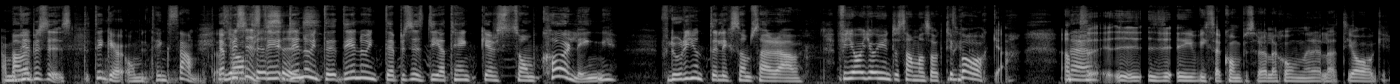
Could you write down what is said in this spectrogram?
Ja, men Ja, det, men precis. det tänker jag är omtänksamt. Ja, Alltså. precis. precis. Det, det, är nog inte, det är nog inte precis det jag tänker som curling. För då är det ju inte liksom så här... äh, För jag gör ju inte samma sak tillbaka. Att i, i, I vissa kompisrelationer eller att jag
